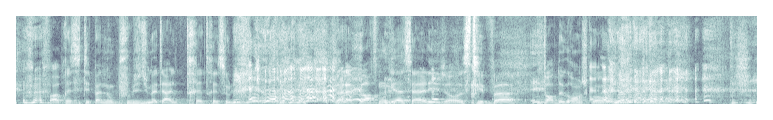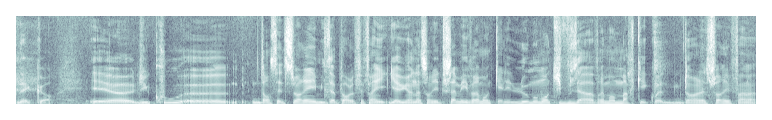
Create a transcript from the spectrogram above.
Bon, après, c'était pas non plus du matériel très très solide. Genre, la porte, mon gars, ça allait. Genre, c'était pas une porte de grange, quoi. en vrai. D'accord. Et euh, du coup, euh, dans cette soirée, mis à part le fait, enfin, il y a eu un incendie et tout ça, mais vraiment, quel est le moment qui vous a vraiment marqué, quoi, dans la soirée, enfin,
